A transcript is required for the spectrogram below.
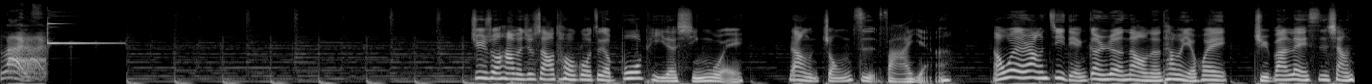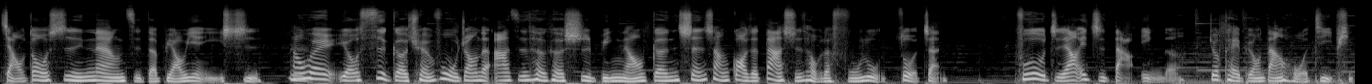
Life。据说他们就是要透过这个剥皮的行为，让种子发芽。然后为了让祭典更热闹呢，他们也会举办类似像角斗士那样子的表演仪式。他们会有四个全副武装的阿兹特克士兵，然后跟身上挂着大石头的俘虏作战。俘虏只要一直打赢了，就可以不用当活祭品。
